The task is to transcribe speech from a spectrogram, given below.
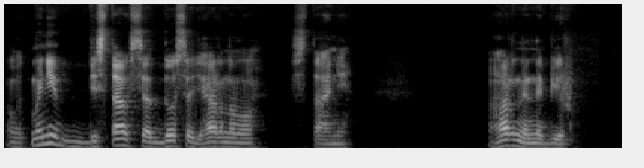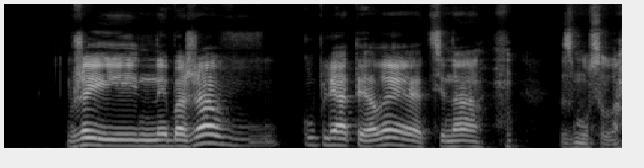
От, мені дістався в досить гарному стані. Гарний набір. Вже і не бажав купляти, але ціна змусила.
